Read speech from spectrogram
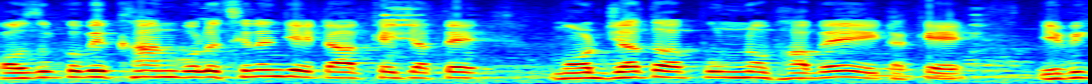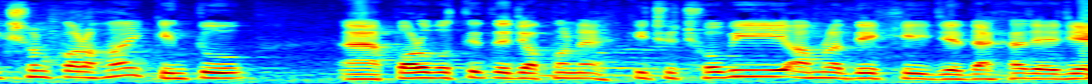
ফজল কবির খান বলেছিলেন যে এটাকে যাতে মর্যাদাপূর্ণভাবে এটাকে ইভিকশন করা হয়। কিন্তু পরবর্তীতে যখন কিছু ছবি আমরা দেখি যে দেখা যায় যে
